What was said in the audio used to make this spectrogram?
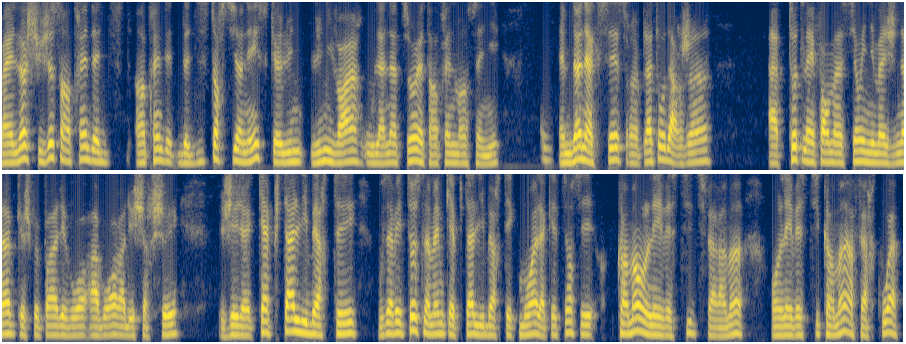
ben là, je suis juste en train de, en distorsionner ce que l'univers ou la nature est en train de m'enseigner. Elle me donne accès sur un plateau d'argent à toute l'information inimaginable que je ne peux pas aller voir, avoir, aller chercher. J'ai le capital liberté. Vous avez tous le même capital liberté que moi. La question, c'est comment on l'investit différemment? On l'investit comment, à faire quoi?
